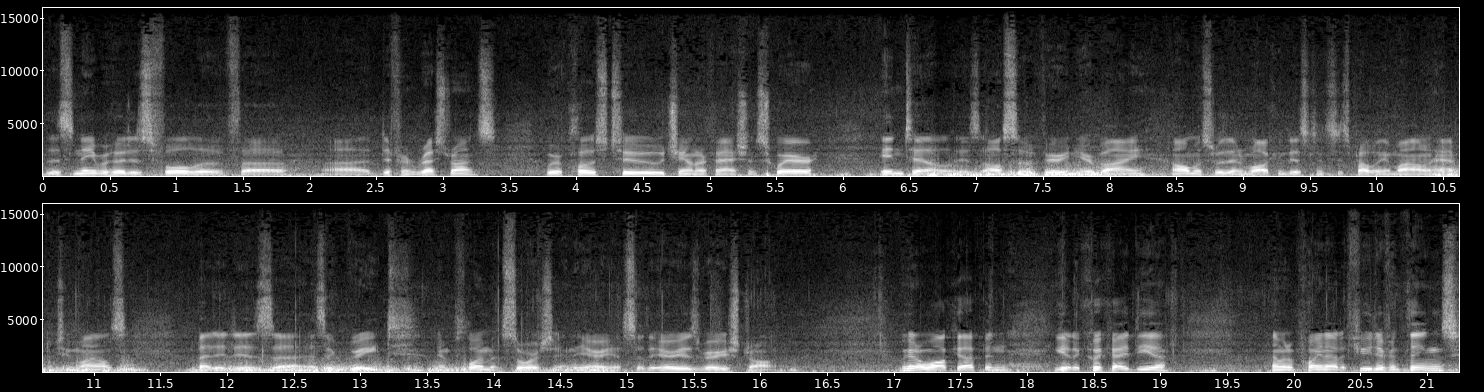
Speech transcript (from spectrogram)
This neighborhood is full of uh, uh, different restaurants. We're close to Chandler Fashion Square. Intel is also very nearby, almost within walking distance. It's probably a mile and a half to two miles but it is, uh, is a great employment source in the area. So the area is very strong. We're going to walk up and get a quick idea. I'm going to point out a few different things.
